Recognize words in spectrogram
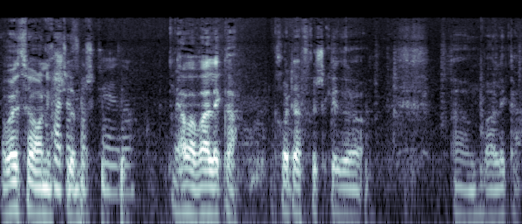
Aber ist ja auch nicht schlimm. Kräuterfrischkäse. Ja, aber war lecker. Kräuterfrischkäse ähm, war lecker.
